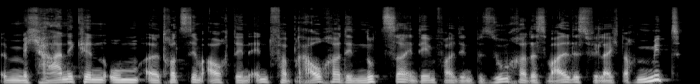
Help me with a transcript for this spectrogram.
äh, Mechaniken, um äh, trotzdem auch den Endverbraucher, den Nutzer, in dem Fall den Besucher des Waldes vielleicht auch mit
